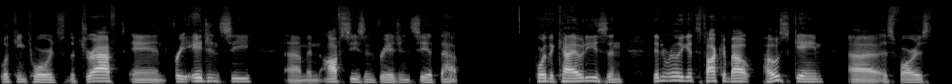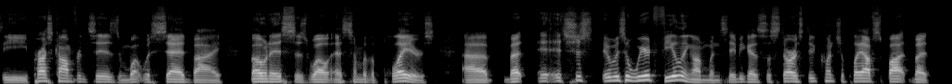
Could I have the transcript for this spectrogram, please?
looking towards the draft and free agency um, and offseason free agency at that for the Coyotes and didn't really get to talk about post game uh, as far as the press conferences and what was said by Bowness as well as some of the players. Uh, but it, it's just it was a weird feeling on Wednesday because the Stars did clinch a playoff spot, but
